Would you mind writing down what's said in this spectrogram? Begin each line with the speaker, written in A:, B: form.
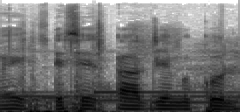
A: Hi, this is RJ Mukul.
